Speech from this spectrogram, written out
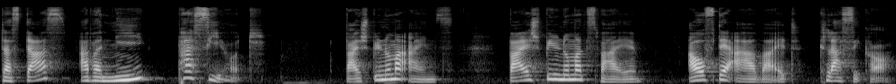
dass das aber nie passiert. Beispiel Nummer eins. Beispiel Nummer zwei. Auf der Arbeit. Klassiker.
